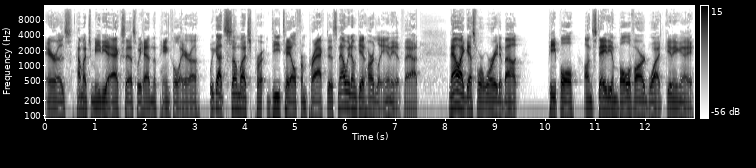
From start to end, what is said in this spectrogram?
eras, how much media access we had in the Pinkel era? We got so much pr- detail from practice. Now we don't get hardly any of that. Now I guess we're worried about people on Stadium Boulevard, what, getting a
